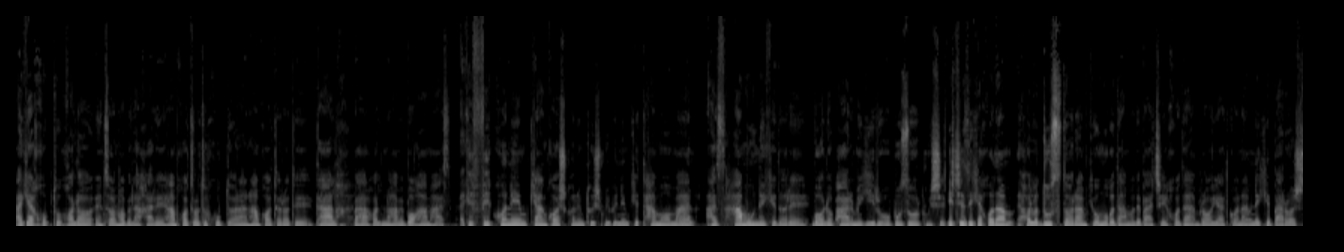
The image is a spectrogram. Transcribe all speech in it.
اگر خب تو حالا انسان ها بالاخره هم خاطرات خوب دارن هم خاطرات تلخ به هر حال اینا همه با هم هست. اگه فکر کنیم کنکاش کنیم توش می‌بینیم که تماما از همونه که داره بالا پر می‌گیره و بزرگ میشه. یه چیزی که خودم حالا دوست دارم که اون موقع در مورد بچه خودم رعایت کنم اینه که براش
